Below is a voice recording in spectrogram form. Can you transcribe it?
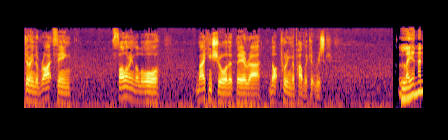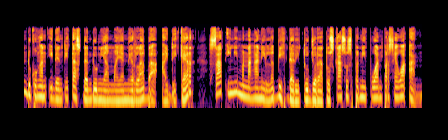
doing the right thing, following the law, making sure that they're uh, not putting the public at risk. Layanan dukungan identitas dan dunia maya nirlaba ID Care saat ini menangani lebih dari 700 kasus penipuan persewaan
